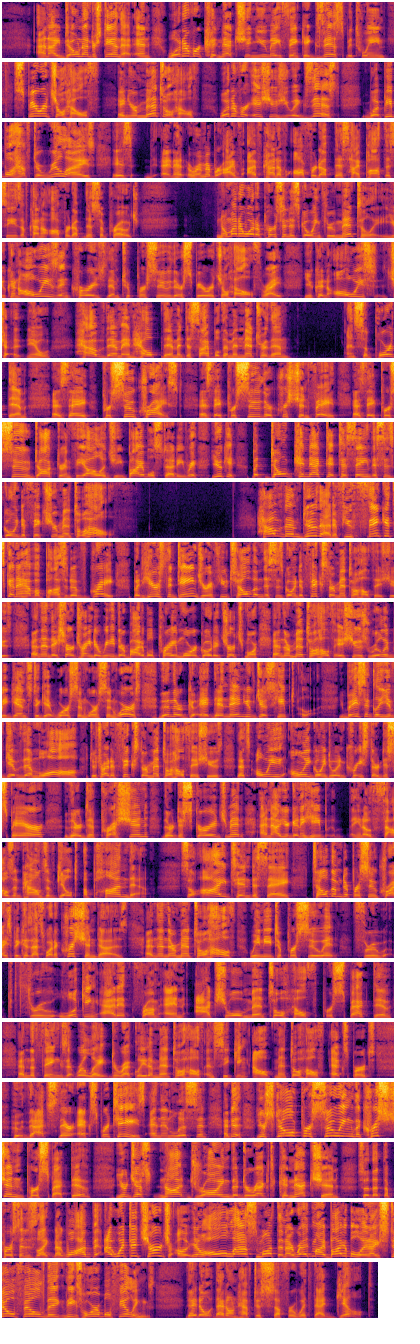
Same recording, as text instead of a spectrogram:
And I don't understand that. And whatever connection you may think exists between spiritual health and your mental health, whatever issues you exist, what people have to realize is, and remember, I've, I've kind of offered up this hypothesis. I've kind of offered up this approach. no matter what a person is going through mentally, you can always encourage them to pursue their spiritual health, right? You can always, you know, have them and help them and disciple them and mentor them and support them as they pursue Christ, as they pursue their Christian faith, as they pursue doctrine, theology, Bible study. You can, but don't connect it to saying this is going to fix your mental health. Have them do that. If you think it's going to have a positive, great. But here's the danger. If you tell them this is going to fix their mental health issues and then they start trying to read their Bible, pray more, go to church more, and their mental health issues really begins to get worse and worse and worse, then they're, eh, then, then you've just heaped, basically you've given them law to try to fix their mental health issues. That's only, only going to increase their despair, their depression, their discouragement. And now you're going to heap, you know, thousand pounds of guilt upon them. So I tend to say, tell them to pursue Christ because that's what a Christian does. And then their mental health, we need to pursue it through, through looking at it from an actual mental health perspective and the things that relate directly to mental health and seeking out mental health experts who that's their expertise. And then listen and do, you're still pursuing the Christian perspective. You're just not drawing the direct connection so that the person is like, well, I, I went to church, uh, you know, all last month and I read my Bible and I still feel the, these horrible feelings. They don't, they don't have to suffer with that guilt.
